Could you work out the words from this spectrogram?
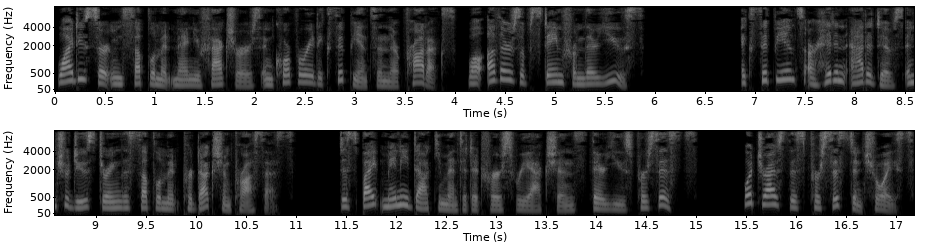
Why do certain supplement manufacturers incorporate excipients in their products, while others abstain from their use? Excipients are hidden additives introduced during the supplement production process. Despite many documented adverse reactions, their use persists. What drives this persistent choice?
